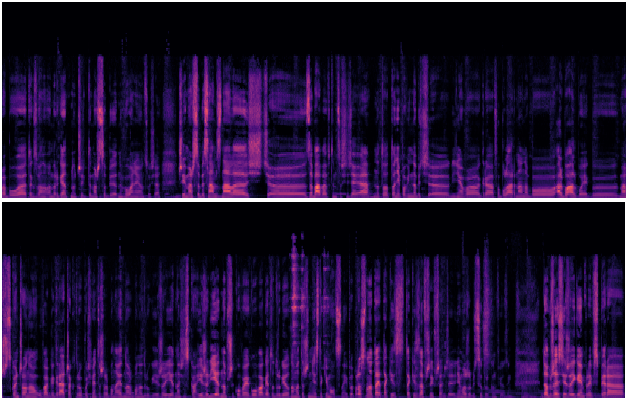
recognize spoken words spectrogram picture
fabułę tak zwaną emergentną, czyli ty masz sobie, no wyłaniającą się, czyli masz sobie sam znaleźć e, zabawę w tym, co się dzieje, no to to nie powinno być e, liniowa gra fabularna, no bo albo, albo, jakby masz skończoną uwagę gracza, którą poświęcasz albo na jedno, albo na drugie. Jeżeli, jedna się sko- jeżeli jedno przykuwa jego uwagę, to drugie automatycznie nie jest takie mocne. I po prostu no, tak, tak, jest, tak jest zawsze i wszędzie. Nie może być super confusing. Dobrze jest, jeżeli gameplay wspiera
